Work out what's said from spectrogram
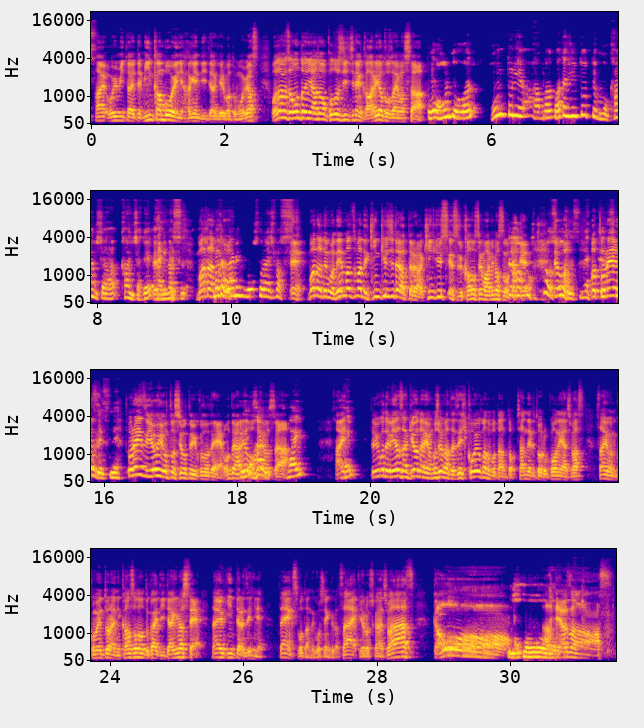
読みいただいて民間防衛に励んでいただければと思います。渡部さん、本当にあの、今年1年間ありがとうございました。いや、本当、わ本当に、あ私にとっても感謝、感謝であります。まだまた来年もよろしくお願いします。え、まだでも年末まで緊急事態あったら緊急出演する可能性もありますので、ねあ、そうですねまあ、とりあえず、ねとりあえず良いお年をということで、本当にありがとうございました。はい。はいはい。ということで皆さん今日の内容面白かったらぜひ高評価のボタンとチャンネル登録お願いします。最後にコメント欄に感想ノート書いていただきまして、内容気に入ったらぜひね、Thanks ボタンでご支援ください。よろしくお願いします。ガオーありがとうございます。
